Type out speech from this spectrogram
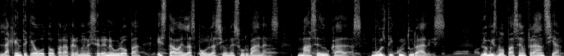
La gente que votó para permanecer en Europa estaba en las poblaciones urbanas, más educadas, multiculturales. Lo mismo pasa en Francia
